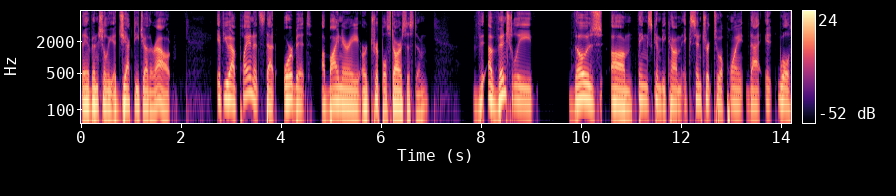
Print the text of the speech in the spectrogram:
they eventually eject each other out. If you have planets that orbit a binary or triple star system, eventually those um, things can become eccentric to a point that it will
